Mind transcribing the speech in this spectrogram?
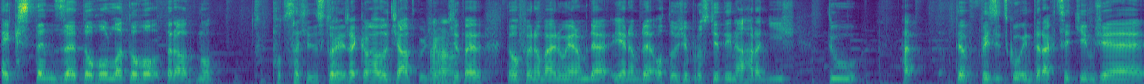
extenze tohohle toho, teda no v podstatě jsi to i řekl na začátku, že, že to je toho fenoménu jenom jde, jenom jde o to, že prostě ty nahradíš tu tu fyzickou interakci tím, že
